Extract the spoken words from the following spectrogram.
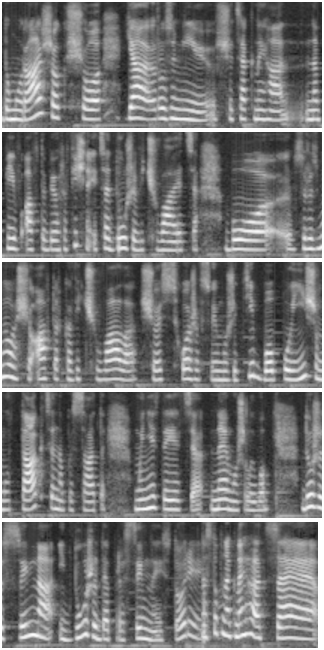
до мурашок, що я розумію, що ця книга напівавтобіографічна, і це дуже відчувається. Бо е, зрозуміло, що авторка відчувала щось схоже в своєму житті, бо по-іншому так це написати, мені здається, неможливо. Дуже сильна і дуже депресивна історія. Наступна книга це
